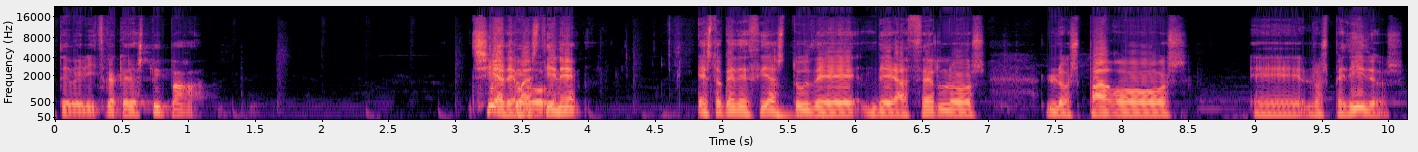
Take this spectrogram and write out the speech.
te verifica que eres tú y paga. Sí, además tiene esto que decías tú de, hacer los, los pagos, eh, los pedidos,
